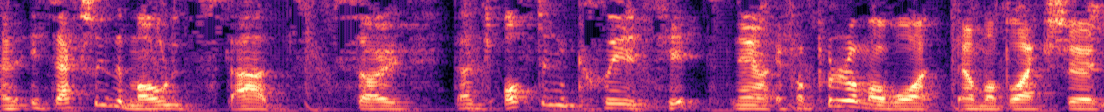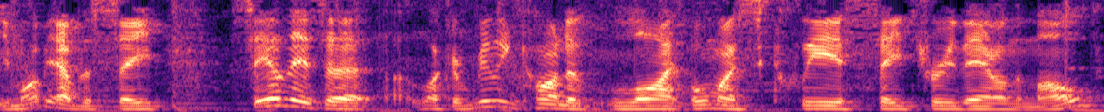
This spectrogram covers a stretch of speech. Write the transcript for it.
And it's actually the molded studs. So they're often clear tipped. Now, if I put it on my white, on my black shirt, you might be able to see, see how there's a, like a really kind of light, almost clear see-through there on the mold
